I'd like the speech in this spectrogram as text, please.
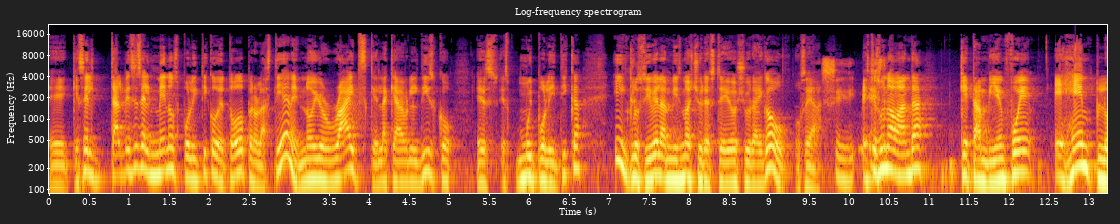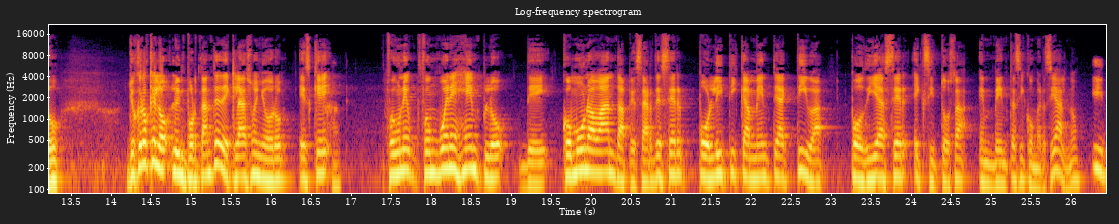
eh, que es el tal vez es el menos político de todo, pero las tiene. Know Your Rights, que es la que abre el disco, es, muy política. Inclusive la misma Should I Stay or Should I Go. O sea, esta es una banda que también fue ejemplo. Yo creo que lo, importante de Clash Oñoro es que fue un, fue un buen ejemplo de cómo una banda, a pesar de ser políticamente activa, podía ser exitosa en ventas y comercial, ¿no? Y,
